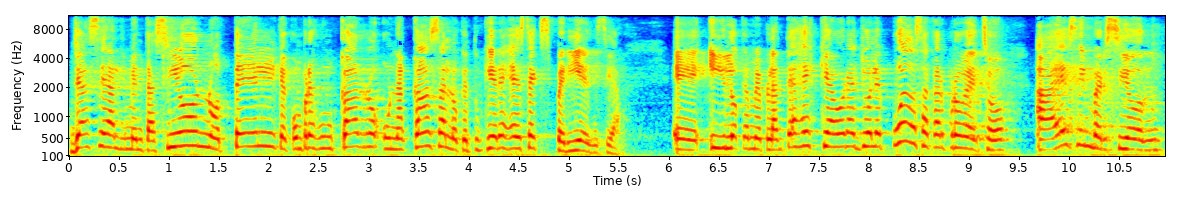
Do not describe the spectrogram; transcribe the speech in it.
ya sea alimentación, hotel, que compres un carro, una casa, lo que tú quieres es experiencia. Eh, y lo que me planteas es que ahora yo le puedo sacar provecho a esa inversión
